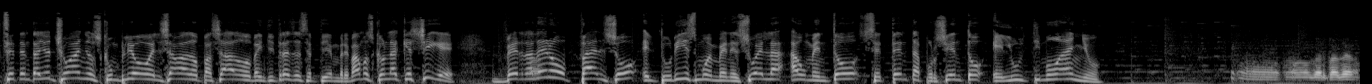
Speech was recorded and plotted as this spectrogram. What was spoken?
78 años cumplió el sábado pasado, 23 de septiembre. Vamos con la que sigue. ¿Verdadero o falso? El turismo en Venezuela aumentó 70% el último año. Ah, verdadero.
